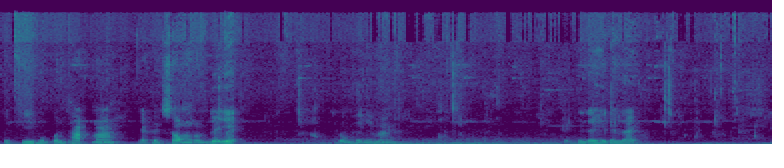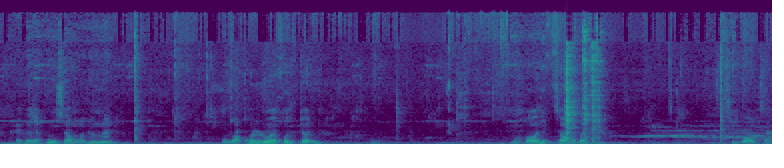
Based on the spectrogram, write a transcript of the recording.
เอฟซีผู้คนทักมาอยากเห็นส่องกันเยอะแยะส่งเห็นยังไง เห็นได้เห็นอะไรใครก็อยากมีส่องกันทั้งนั้นบอกว่าคนรวยคนจนมาขอเห็ดส่องไปสิบอกซะ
